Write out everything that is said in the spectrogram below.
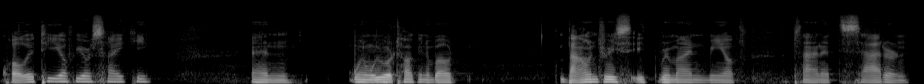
quality of your psyche. And when we were talking about boundaries, it reminded me of the planet Saturn.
